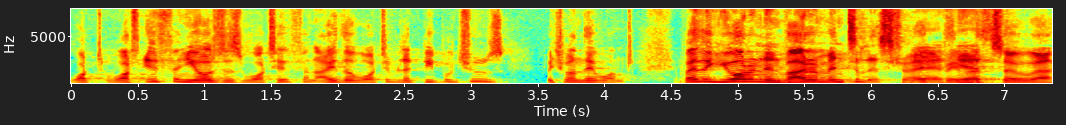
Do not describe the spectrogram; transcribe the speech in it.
what what if and yours is what if, and either what if let people choose which one they want. By the way, you're an environmentalist, right? Yes, Priyavrat? yes. So uh,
